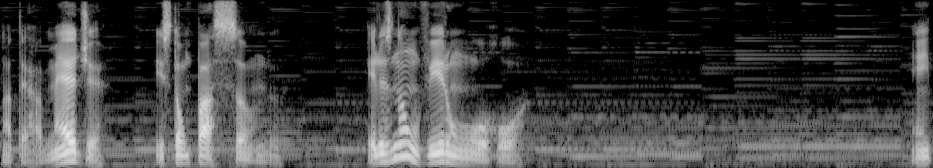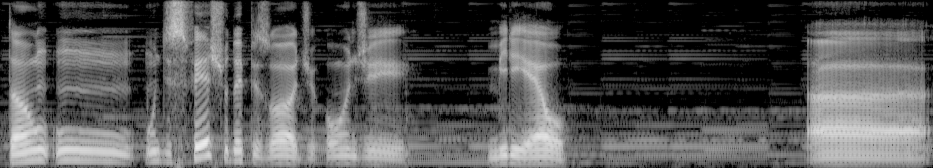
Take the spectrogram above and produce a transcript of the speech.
na Terra-média, estão passando. Eles não viram o horror. Então, um, um desfecho do episódio onde Miriel uh,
